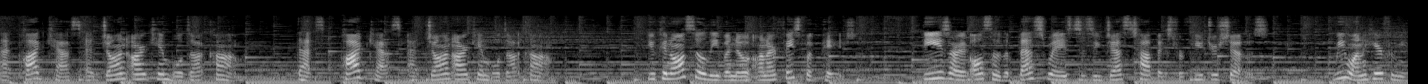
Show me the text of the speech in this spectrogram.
at podcast at johnrkimball.com. That's podcast at johnrkimball.com. You can also leave a note on our Facebook page. These are also the best ways to suggest topics for future shows. We want to hear from you.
